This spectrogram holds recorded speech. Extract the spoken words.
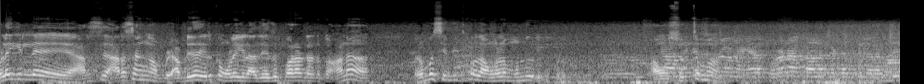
உலகில் அரசு அரசாங்கம் அப்படி அப்படி தான் இருக்கும். உலகில் அது எது போராட்டம் இருக்கும் ஆனால் ரொம்ப சிந்திக்கும் போது அவங்களாம் முன்னுரிமை கொடுக்கும் அவங்க சுத்தமாக கொரோனா காலகட்டத்தில் வந்து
